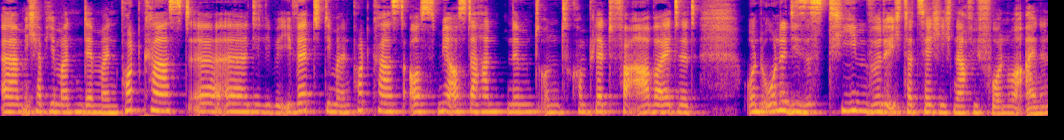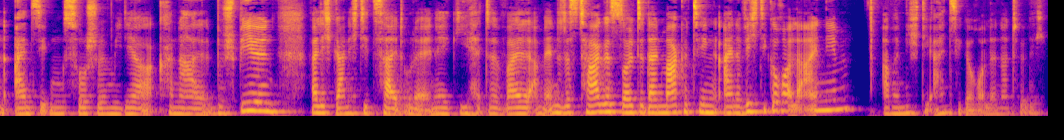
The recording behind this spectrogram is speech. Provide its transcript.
Ähm, ich habe jemanden, der meinen Podcast, äh, äh, die liebe Yvette, die meinen Podcast aus mir aus der Hand nimmt und komplett verarbeitet. Und ohne dieses Team würde ich tatsächlich nach wie vor nur einen einzigen Social-Media-Kanal bespielen, weil ich gar nicht die Zeit oder Energie hätte. Weil am Ende des Tages sollte dein Marketing eine wichtige Rolle einnehmen, aber nicht die einzige Rolle natürlich.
